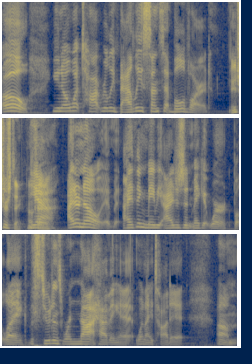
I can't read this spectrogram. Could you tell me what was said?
oh, you know what taught really badly? Sunset Boulevard. Interesting okay Yeah, I don't know. I think maybe I just didn't make it work, but like the students were not having it when I taught it um,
